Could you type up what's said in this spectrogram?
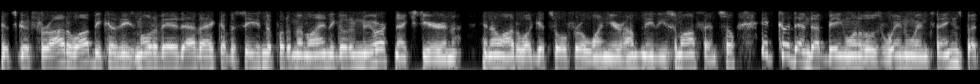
it's good for Ottawa because he's motivated to have a heck of a season to put him in line to go to New York next year, and you know Ottawa gets over a one-year hump needing some offense. So it could end up being one of those win-win things. But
